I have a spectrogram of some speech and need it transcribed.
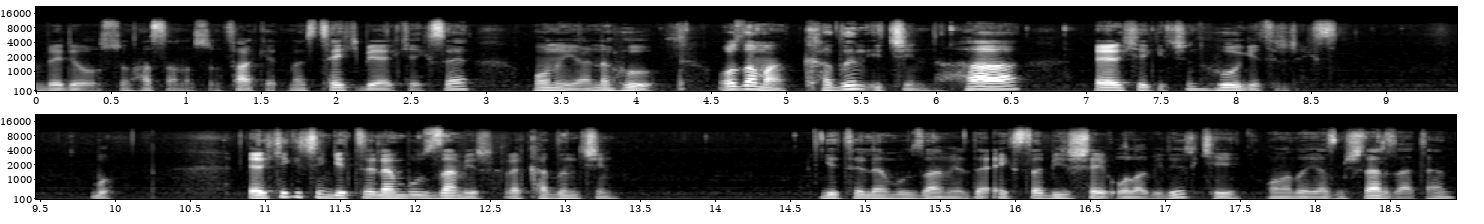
Veli olsun, Hasan olsun fark etmez. Tek bir erkekse onun yerine hu. O zaman kadın için ha, erkek için hu getireceksin. Bu. Erkek için getirilen bu zamir ve kadın için getirilen bu zamirde ekstra bir şey olabilir ki ona da yazmışlar zaten.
